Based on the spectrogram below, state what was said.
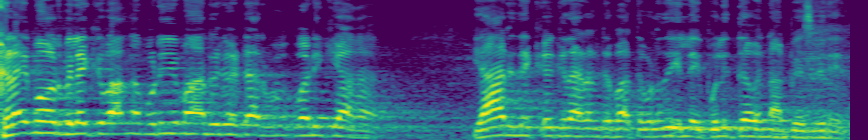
கிளைமோர் விலைக்கு வாங்க முடியுமா என்று கேட்டார் வாடிக்கையாக. யார் இதை கேட்கிறார் என்று பார்த்த பொழுது இல்லை புலித்தவன் நான் பேசுகிறேன்.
